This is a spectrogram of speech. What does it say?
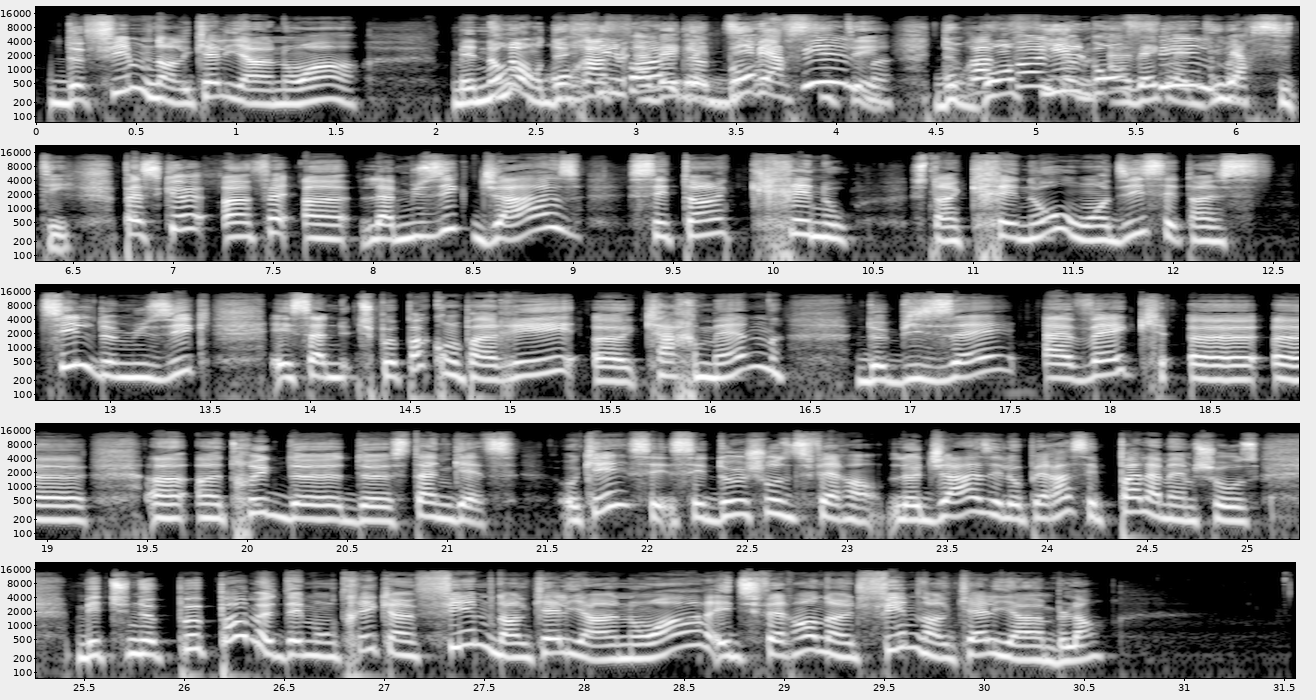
de films dans lesquels il y a un noir. Mais non, de films avec la diversité, de bons films avec la diversité. Parce que en fait, la musique jazz, c'est un créneau. C'est un créneau où on dit c'est un style de musique et ça tu peux pas comparer euh, Carmen de Bizet avec euh, euh, un, truc de, de Stan Getz. OK? C'est deux choses différentes. Le jazz et l'opéra, c'est pas la même chose. Mais tu ne peux pas me démontrer qu'un film dans lequel il y a un noir est différent d'un film dans lequel il y a un blanc.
